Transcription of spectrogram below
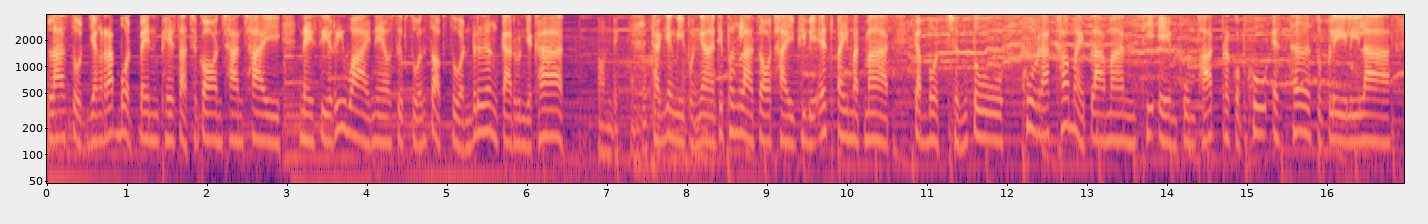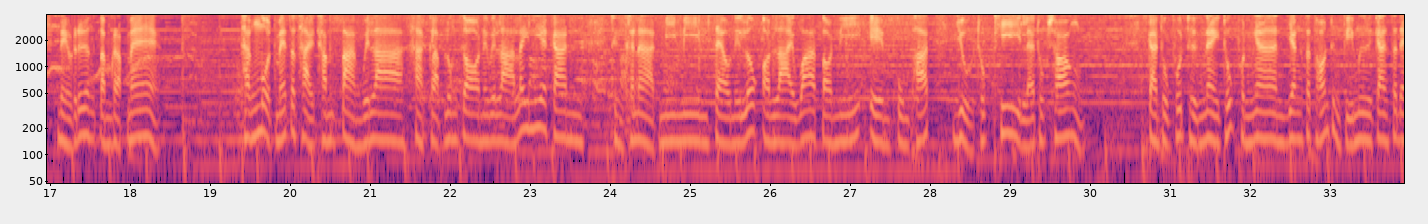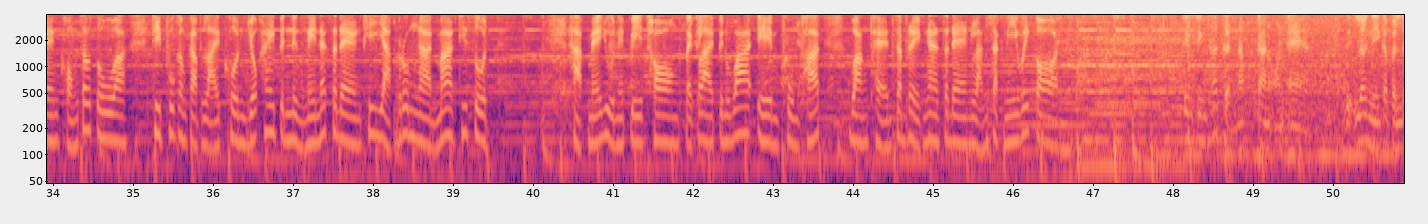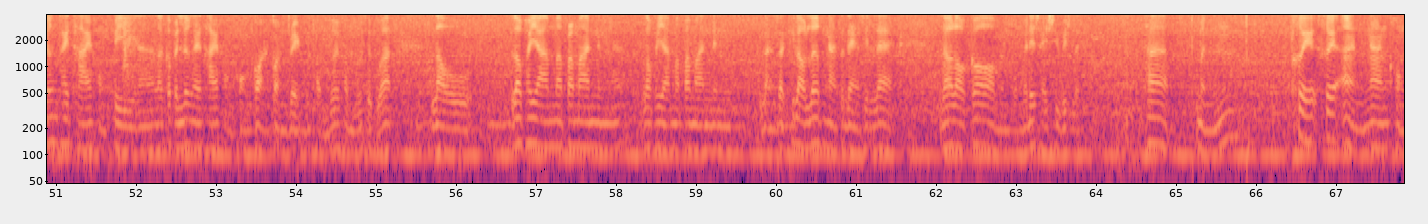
ล่าสุดยังรับบทเป็นเภสัชกรชาญชัย ในซีรีส์วายแนวสืบสวนสอบสวนเรื่องการุญยฆาต ตอนเด็กผมก็ทั้งยังมีผลงานที่เพิ่งลาจอไทย PBS ไปหมาดๆกับบทเฉิงตู คู่รักข้าวใหม่ปลามันที่เอมภูมิพัฒน์ประกบคู่เอสเธอร์ สุปรีลีลา ในเรื่องตำรับแม่ ทั้งหมดแม้จะถ่ายทำต่างเวลาหากกลับลงจอในเวลาไล่เลี่ยกัน ถึงขนาดมีมีมแซวในโลกออนไลน์ว่าตอนนี้เอมภูมิพัฒน์อยู่ทุกที่และทุกช่อง การถูกพูดถึงในทุกผลงานยังสะท้อนถึงฝีมือการแสดงของเจ้าตัว ที่ผู้กำกับหลายคนยกให้เป็นหนึ่งในนักแสดงที่อยากร่วมงานมากที่สุด หากแม้อยู่ในปีทอง แต่กลายเป็นว่าเอมภูมิพัฒน์วางแผนจะเบรกงานแสดงหลังจากนี้ไว้ก่อน จริง ๆ ถ้าเกิดนับการออนแอร์เรื่องนี้ก็เป็นเรื่องท้ายๆของปีนะแล้วก็เป็นเรื่องท้ายๆของของก่อนก่อนเบรกของผมด้วยผมรู้สึกว่าเราเราพยายามมาประมาณหนึงนะ เราพยายามมาประมาณหนึ่งหลังจากที่เราเริ่มงานแสดงชิ้นแรก แล้วเราก็เหมือนผมไม่ได้ใช้ชีวิตเลย ถ้าเหมือนเคยเคยอ่านงานของ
